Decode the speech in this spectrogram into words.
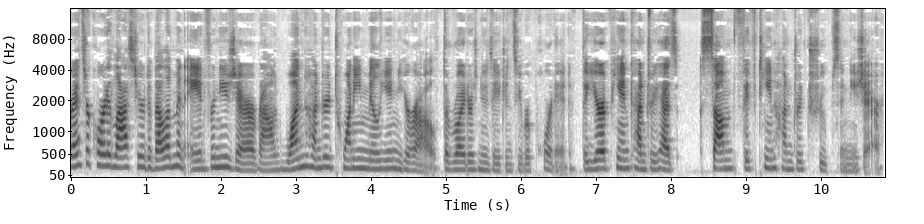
France recorded last year development aid for Niger around 120 million euro, the Reuters news agency reported. The European country has some 1,500 troops in Niger.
